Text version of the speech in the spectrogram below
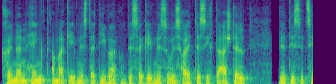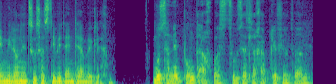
können, hängt am Ergebnis der DIVAG. Und das Ergebnis, so wie es heute sich darstellt, wird diese 10 Millionen Zusatzdividende ermöglichen. Muss an dem Bund auch was zusätzlich abgeführt werden?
